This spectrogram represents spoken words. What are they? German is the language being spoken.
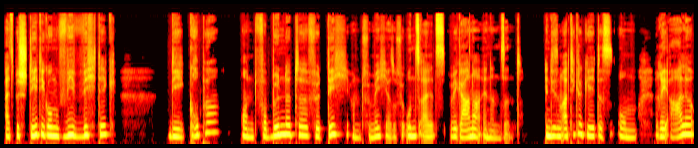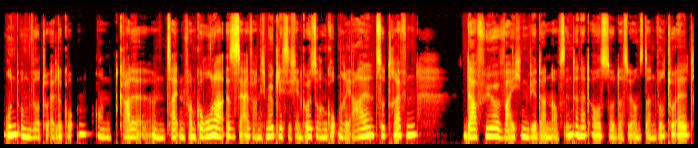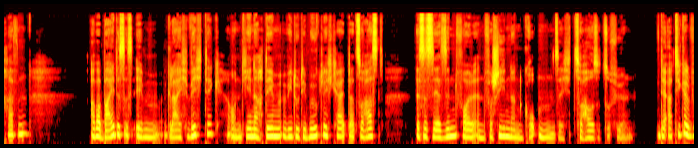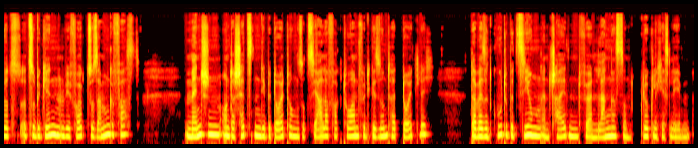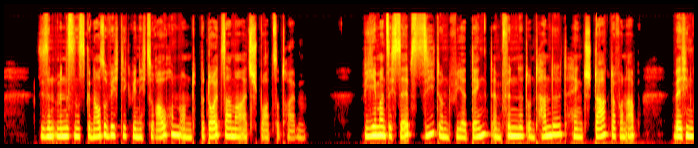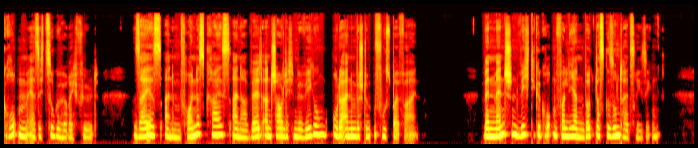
als Bestätigung, wie wichtig die Gruppe und Verbündete für dich und für mich, also für uns als VeganerInnen sind. In diesem Artikel geht es um reale und um virtuelle Gruppen. Und gerade in Zeiten von Corona ist es ja einfach nicht möglich, sich in größeren Gruppen real zu treffen. Dafür weichen wir dann aufs Internet aus, so dass wir uns dann virtuell treffen. Aber beides ist eben gleich wichtig und je nachdem, wie du die Möglichkeit dazu hast, ist es sehr sinnvoll, in verschiedenen Gruppen sich zu Hause zu fühlen. Der Artikel wird zu Beginn wie folgt zusammengefasst. Menschen unterschätzen die Bedeutung sozialer Faktoren für die Gesundheit deutlich Dabei sind gute Beziehungen entscheidend für ein langes und glückliches Leben. Sie sind mindestens genauso wichtig wie nicht zu rauchen und bedeutsamer als Sport zu treiben. Wie jemand sich selbst sieht und wie er denkt, empfindet und handelt, hängt stark davon ab, welchen Gruppen er sich zugehörig fühlt, sei es einem Freundeskreis, einer weltanschaulichen Bewegung oder einem bestimmten Fußballverein. Wenn Menschen wichtige Gruppen verlieren, birgt das Gesundheitsrisiken.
